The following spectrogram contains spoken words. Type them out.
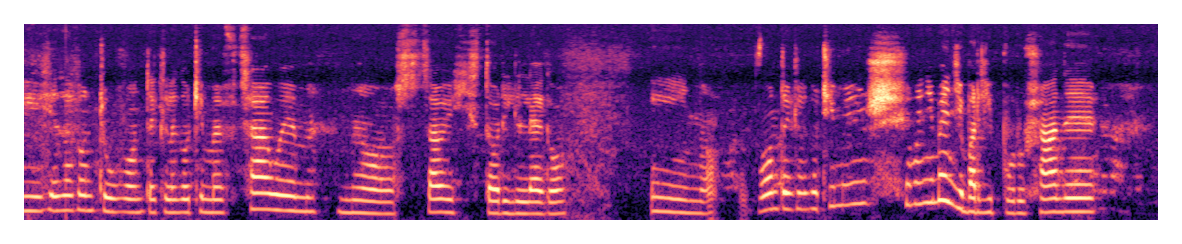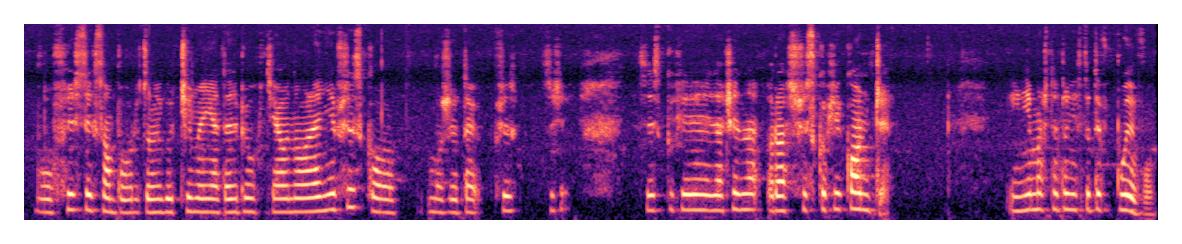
I się zakończył wątek Lego Team w całym, no, z całej historii Lego. I no, wątek Lego Team już chyba nie będzie bardziej poruszany, bo wszyscy chcą powrót do Lego Team, ja też bym chciał, no ale nie wszystko może tak, wszystko się, wszystko się zaczyna oraz wszystko się kończy. I nie masz na to niestety wpływu.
